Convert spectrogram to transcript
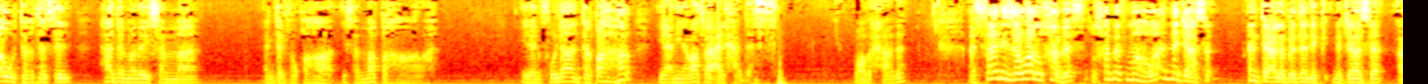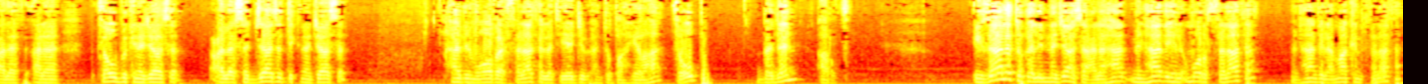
أو تغتسل هذا ماذا يسمى؟ عند الفقهاء يسمى طهارة. إذا فلان تطهر يعني رفع الحدث. واضح هذا؟ الثاني زوال الخبث. الخبث ما هو؟ النجاسة. أنت على بدنك نجاسة على على ثوبك نجاسة على سجادتك نجاسة. هذه المواضع الثلاثة التي يجب أن تطهرها. ثوب بدن أرض. إزالتك للنجاسة على من هذه الأمور الثلاثة من هذه الأماكن الثلاثة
